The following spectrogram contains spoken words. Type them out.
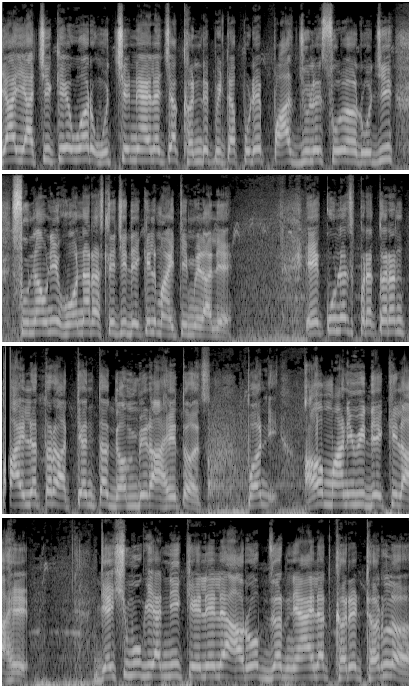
या याचिकेवर उच्च न्यायालयाच्या खंडपीठापुढे पाच जुलै सु रोजी सुनावणी होणार असल्याची देखील माहिती मिळाली आहे. एकूणच प्रकरण पाहिलं तर अत्यंत गंभीर आहेतच पण अमानवी देखील आहे. देशमुख यांनी केलेले आरोप जर न्यायालयात खरे ठरलं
